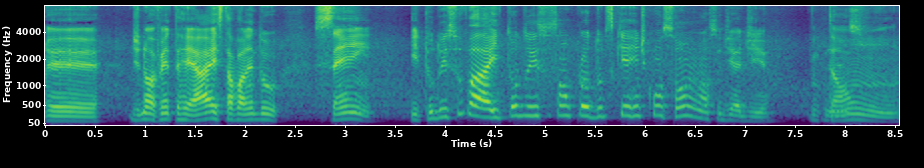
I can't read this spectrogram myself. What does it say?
é, de 90 reais está valendo 100 e tudo isso vai, e tudo isso são produtos que a gente consome no nosso dia a dia. Então,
